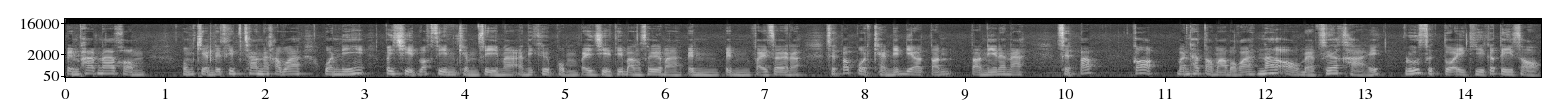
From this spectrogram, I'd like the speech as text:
เป็นภาพหน้าคอมผมเขียน description นะครับว่าวันนี้ไปฉีดวัคซีนเข็ม 4 มา อันนี้คือผมไปฉีดที่บางซื่อมาเป็นเป็นไฟเซอร์นะ เสร็จปั๊บปวดแขนนิดเดียวตอนตอนนี้นะนะ เสร็จปั๊บ ก็บรรทัดต่อมาบอกว่านั่งออกแบบเสื้อขาย รู้สึกตัวอีกทีก็ตีสอง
